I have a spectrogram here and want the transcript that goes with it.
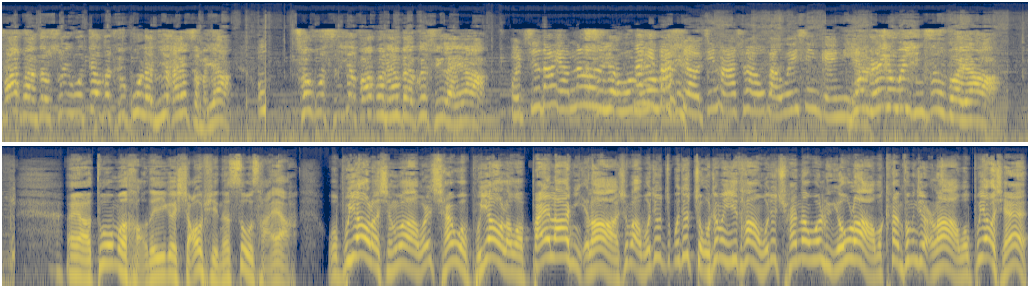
罚款的，所以我掉个头过来，你还要怎么样？超过时间罚款两百块，谁来呀？我知道呀，那是呀，我那你把手机拿出来，我把微信给你。我没有微信支付宝呀。哎呀，多么好的一个小品的素材呀！我不要了，行吧？我这钱我不要了，我白拉你了，是吧？我就我就走这么一趟，我就全当我旅游了，我看风景了，我不要钱，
